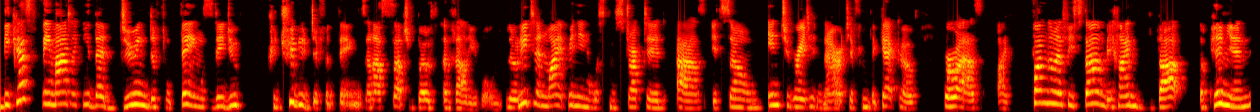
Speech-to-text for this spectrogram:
because thematically they're doing different things, they do contribute different things, and as such, both are valuable. Lolita, in my opinion, was constructed as its own integrated narrative from the get go, whereas I fundamentally stand behind that opinion,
